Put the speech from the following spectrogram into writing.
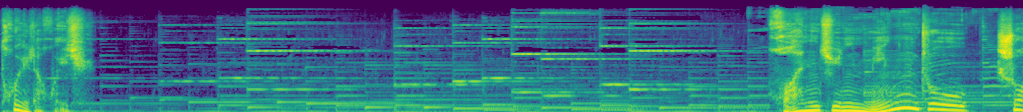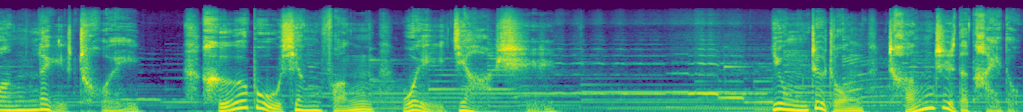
退了回去。还君明珠双泪垂，何不相逢未嫁时？用这种诚挚的态度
